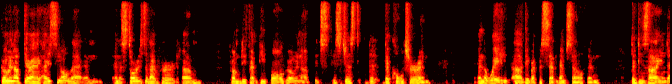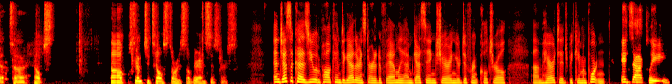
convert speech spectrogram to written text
growing up there, I, I see all that and and the stories that I've heard um, from different people growing up. It's it's just the, the culture and and the way uh, they represent themselves and the design that uh, helps helps them to tell stories of their ancestors. And Jessica, as you and Paul came together and started a family, I'm guessing sharing your different cultural um, heritage became important. Exactly.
